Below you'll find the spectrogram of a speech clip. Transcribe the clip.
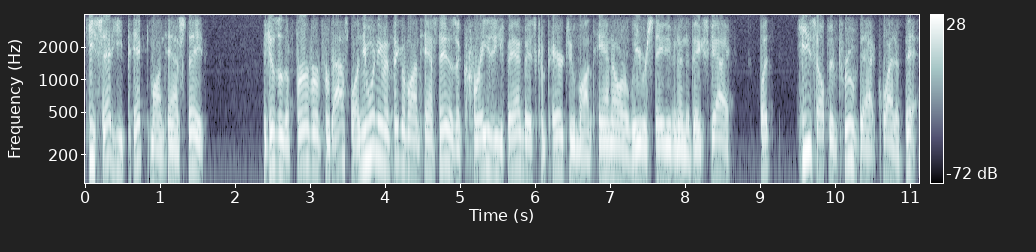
He said he picked Montana State because of the fervor for basketball, and you wouldn't even think of Montana State as a crazy fan base compared to Montana or Weber State, even in the Big Sky. But he's helped improve that quite a bit.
